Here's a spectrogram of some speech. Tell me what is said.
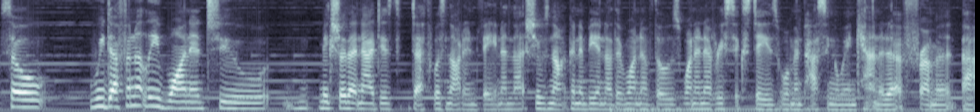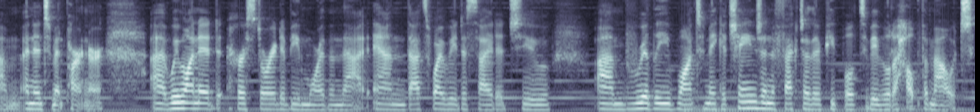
So we definitely wanted to make sure that Nadia's death was not in vain and that she was not going to be another one of those one in every six days women passing away in Canada from a, um, an intimate partner. Uh, we wanted her story to be more than that, and that's why we decided to um, really want to make a change and affect other people to be able to help them out.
